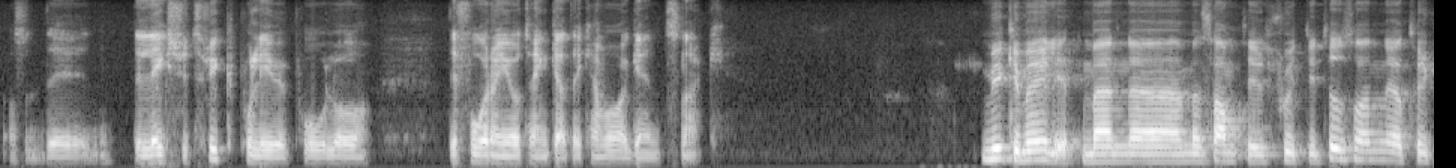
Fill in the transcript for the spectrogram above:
alltså det, det läggs ju tryck på Liverpool och det får en ju att tänka att det kan vara agentsnack. Mycket möjligt, men, eh, men samtidigt 70 000, jag tror,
